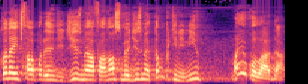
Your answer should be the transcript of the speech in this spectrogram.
quando a gente fala, por exemplo, de dízimo, ela fala: Nossa, meu dízimo é tão pequenininho, mas eu vou lá dar.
